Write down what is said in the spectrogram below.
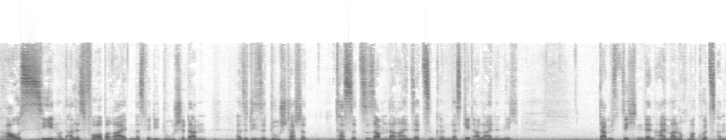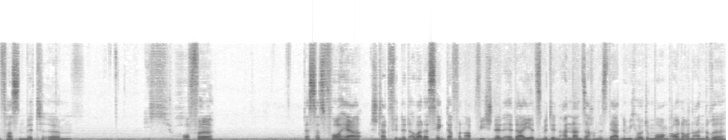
rausziehen und alles vorbereiten, dass wir die Dusche dann also diese Duschtasche Tasse zusammen da reinsetzen können. Das geht alleine nicht. da müsste ich ihn denn einmal noch mal kurz anfassen mit. Ähm, ich hoffe, dass das vorher stattfindet, aber das hängt davon ab, wie schnell er da jetzt mit den anderen Sachen ist. Der hat nämlich heute Morgen auch noch eine andere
